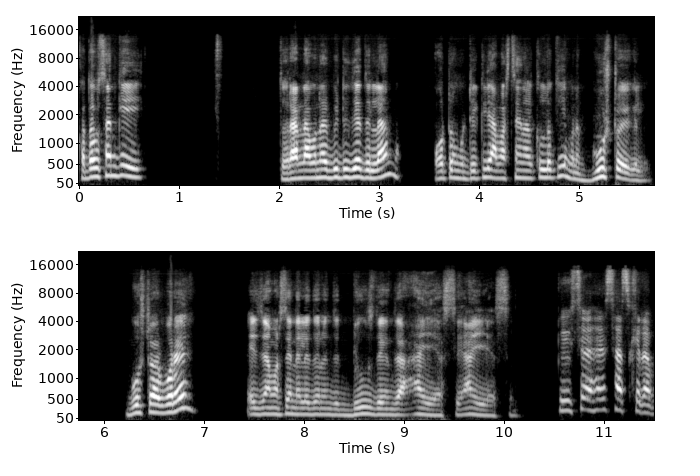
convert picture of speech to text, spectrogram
কথা বলছেন কি? তো রান্না বান্নার ভিডিও দিয়ে দিলাম অটোমেটিকলি আমার চ্যানেল করল কি মানে বুস্ট হয়ে গেল। বুস্ট হওয়ার পরে এই যে আমার চ্যানেলে ধরেন যে ভিউজ দেখেন যে আই আছে আই আছে সাবস্ক্রাইব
